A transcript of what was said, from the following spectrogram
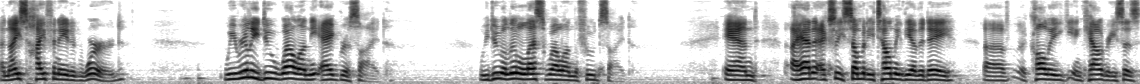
a nice hyphenated word, we really do well on the agri side. We do a little less well on the food side. And I had actually somebody tell me the other day, uh, a colleague in Calgary says,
